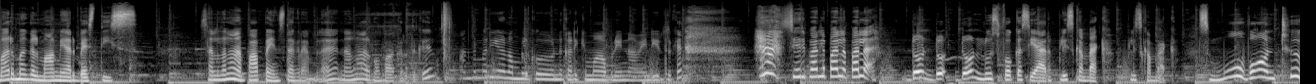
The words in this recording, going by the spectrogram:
மருமகள் மாமியார் பெஸ்தீஸ் சிலதெல்லாம் நான் பார்ப்பேன் இன்ஸ்டாகிராமில் நல்லாயிருக்கும் பார்க்குறதுக்கு. அந்த மாதிரியும் நம்மளுக்கு ஒன்று கிடைக்குமா அப்படின்னு நான் வேண்டிகிட்டு இருக்கேன். ஹே, சரி பரல பரல பரல டோன்ட் டோன்ட் லூஸ் ஃபோக்கஸ் யார்? Please come back please come back move on to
